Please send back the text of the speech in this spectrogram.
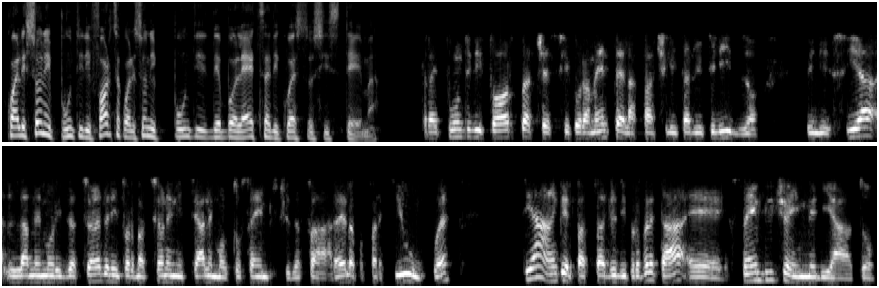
Quali sono i punti di forza, quali sono i punti di debolezza di questo sistema? Tra i punti di forza c'è sicuramente la facilità di utilizzo, quindi sia la memorizzazione dell'informazione iniziale molto semplice da fare, la può fare chiunque, sia anche il passaggio di proprietà è semplice e immediato.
